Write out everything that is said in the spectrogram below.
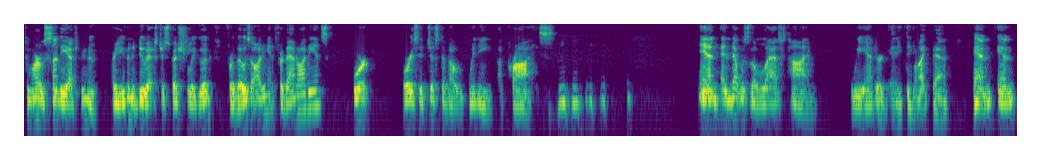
Tomorrow, Sunday afternoon. Are you going to do extra specially good for those audience for that audience, or or is it just about winning a prize? and and that was the last time we entered anything like that. And and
